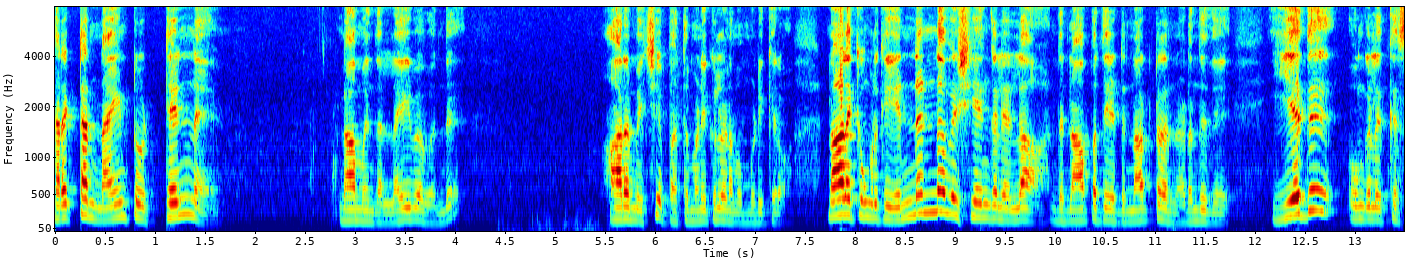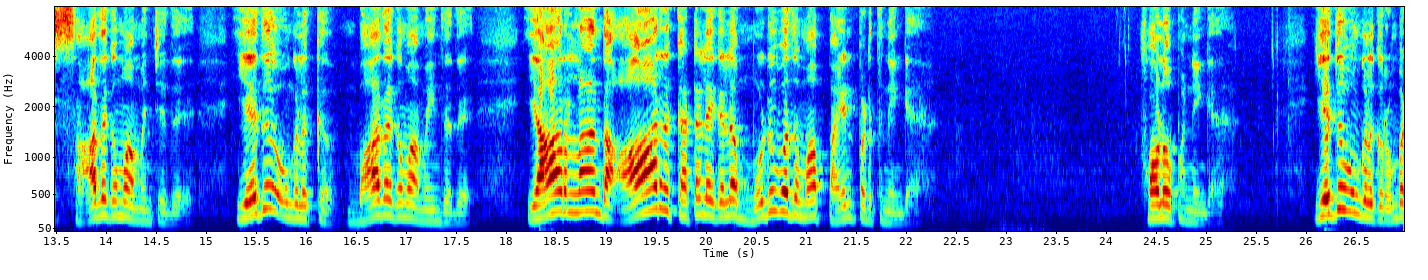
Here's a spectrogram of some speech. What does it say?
கரெக்டாக நைன் டு டென்னு நாம் இந்த லைவை வந்து ஆரம்பித்து பத்து மணிக்குள்ளே நம்ம முடிக்கிறோம். நாளைக்கு உங்களுக்கு என்னென்ன விஷயங்கள் எல்லாம் இந்த நாற்பத்தி எட்டு நாட்கள் நடந்தது எது உங்களுக்கு சாதகமாக அமைஞ்சது எது உங்களுக்கு பாதகமாக அமைந்தது யாரெல்லாம் இந்த ஆறு கட்டளைகளை முழுவதுமாக பயன்படுத்துனீங்க? ஃபாலோ பண்ணிங்க. எது உங்களுக்கு ரொம்ப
